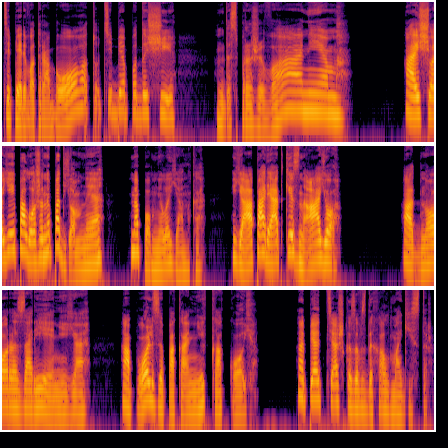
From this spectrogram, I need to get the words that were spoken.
Теперь вот работу тебе подыщи, да с проживанием». «А еще ей положены подъемные», — напомнила Янка. «Я порядки знаю». «Одно разорение, а пользы пока никакой». Опять тяжко завздыхал магистр.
